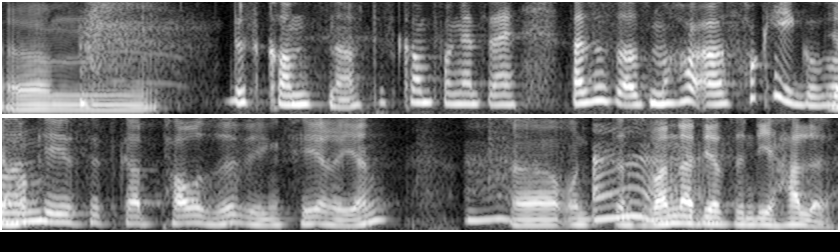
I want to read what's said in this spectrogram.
ähm, Das kommt noch. Das kommt von ganz allein. Was ist aus, dem Ho aus Hockey geworden? ja, Hockey ist jetzt gerade Pause wegen Ferien. Äh, und das wandert jetzt in die Halle.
